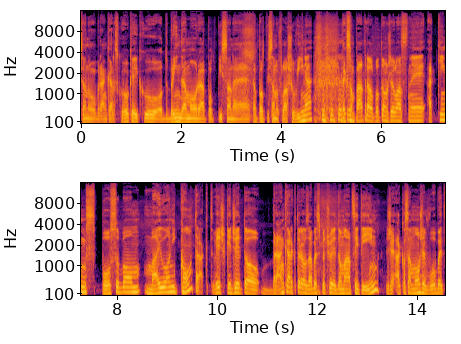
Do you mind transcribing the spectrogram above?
podpísanú brankárskú hokejku, od Brindamora podpísané, podpísanú flašu vína. tak som pátral potom, že vlastne akým spôsobom majú oni kontrakt. Vieš, keďže je to brankár, ktorého zabezpečuje domáci tým, že ako sa môže vôbec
